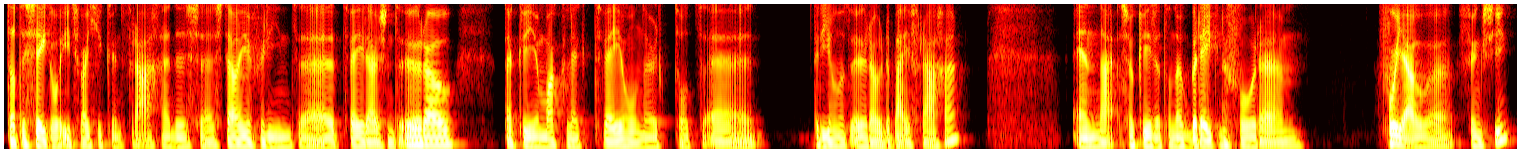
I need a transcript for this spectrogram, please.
Dat is zeker wel iets wat je kunt vragen. Dus uh, stel je verdient uh, eh, 2000 euro, dan kun je makkelijk 200 tot uh, eh, 300 euro erbij vragen. En nou, zo kun je dat dan ook berekenen voor, ehm, voor jouw functie.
